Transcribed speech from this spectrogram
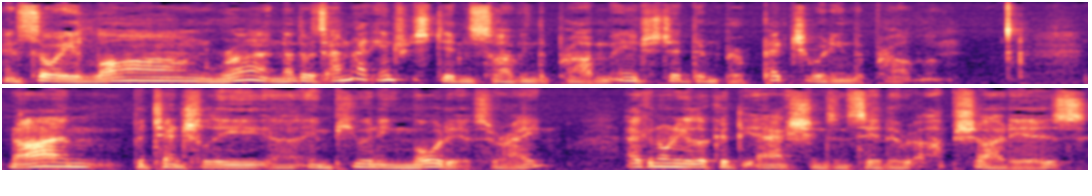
And so a long run, in other words, I'm not interested in solving the problem, I'm interested in perpetuating the problem. Now I'm potentially uh, impugning motives, right? I can only look at the actions and say the upshot is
